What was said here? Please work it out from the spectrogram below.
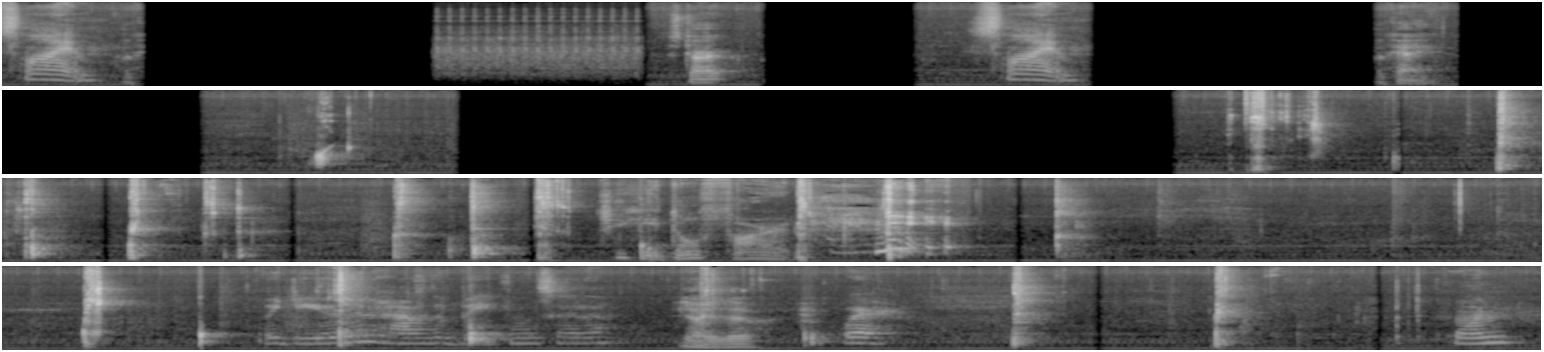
Slime. Start. Slime. Okay. Cheeky, don't fart. Wait, do you even have the baking soda? Yeah, I do. Where? One.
